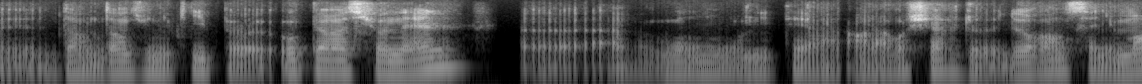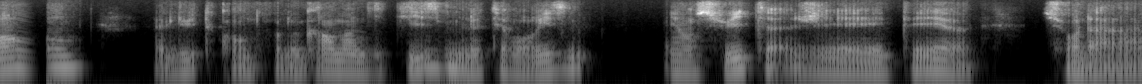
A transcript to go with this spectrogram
euh, dans, une équipe euh, opérationnelle euh, où on était en la recherche de, renseignements, la lutte contre le grand banditisme, le terrorisme. Et ensuite, j'ai été sur la,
